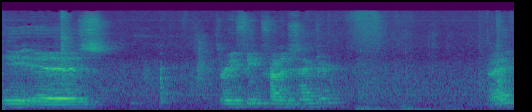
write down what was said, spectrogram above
he is three feet from the detector, right?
